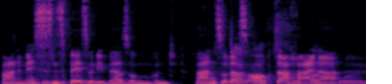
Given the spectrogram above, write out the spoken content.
waren im Assassin's Space Universum und waren Das so ist das Obdach einer cool,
